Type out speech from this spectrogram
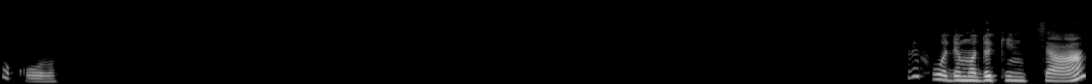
По колу. Приходимо до кінця,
